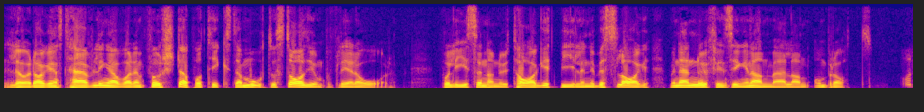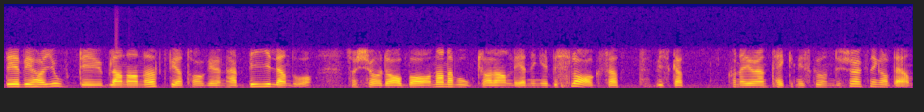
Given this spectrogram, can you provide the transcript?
Lördagens tävlingar var den första på Tixta motorstadion på flera år. Polisen har nu tagit bilen i beslag men ännu finns ingen anmälan om brott. Och det vi har gjort är ju bland annat att vi har tagit den här bilen då som körde av banan av oklar anledning i beslag för att vi ska kunna göra en teknisk undersökning av den.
